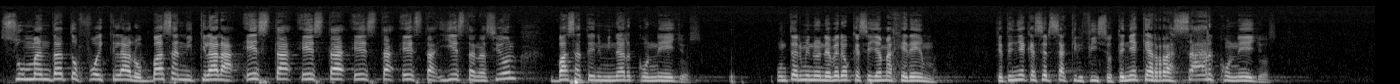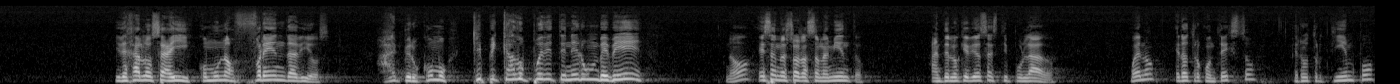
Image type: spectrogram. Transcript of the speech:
su mandato fue claro, vas a aniquilar a esta, esta, esta, esta y esta nación, vas a terminar con ellos. Un término en hebreo que se llama Jerem, que tenía que hacer sacrificio, tenía que arrasar con ellos y dejarlos ahí como una ofrenda a Dios. Ay, pero ¿cómo? ¿Qué pecado puede tener un bebé? ¿No? Ese es nuestro razonamiento ante lo que Dios ha estipulado. Bueno, era otro contexto, era otro tiempo.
